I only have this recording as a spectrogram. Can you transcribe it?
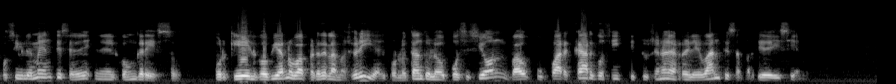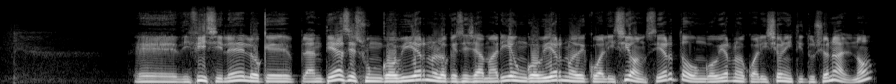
posiblemente se dé en el Congreso, porque el gobierno va a perder la mayoría y por lo tanto la oposición va a ocupar cargos institucionales relevantes a partir de diciembre. Eh, difícil, ¿eh? Lo que planteas es un gobierno, lo que se llamaría un gobierno de coalición, ¿cierto? Un gobierno de coalición institucional, ¿no?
